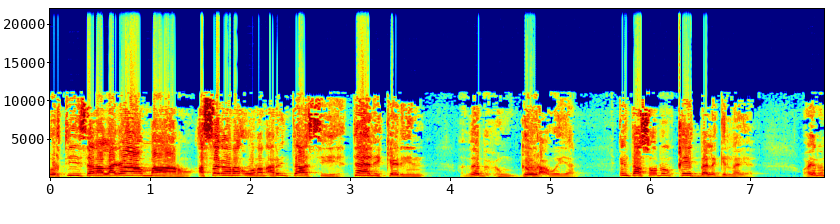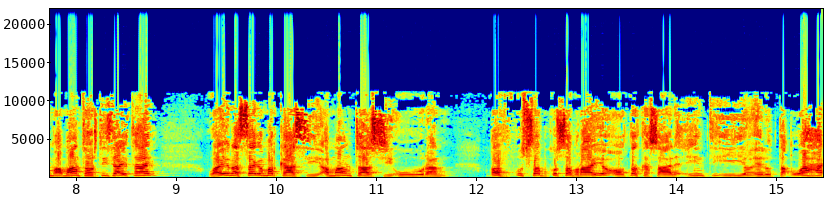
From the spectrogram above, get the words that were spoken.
hortiisana laga amaano asagana uunan arrintaasi tahli karin dabxun gawrac weeyaan intaas oo dhan qeyd baa la gelinaya waa in amaanta hortiisa ay tahay waa in asaga markaasi amaantaasi uunan qof ku sabraayo oo dadka saalixiinta iyo ehlu taqwaha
